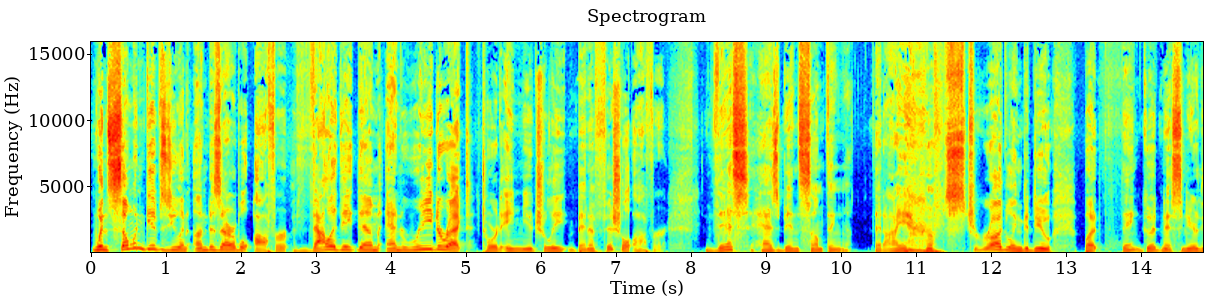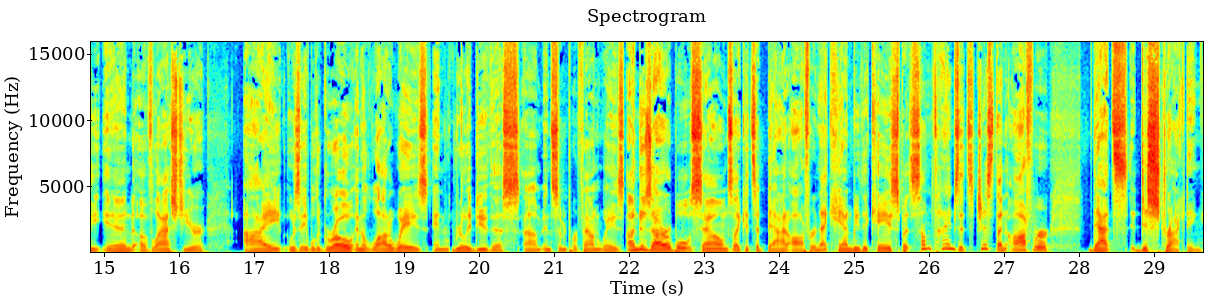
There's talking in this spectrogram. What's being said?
When someone gives you an undesirable offer, validate them and redirect toward a mutually beneficial offer. This has been something that I am struggling to do. But thank goodness, near the end of last year, I was able to grow in a lot of ways and really do this um, in some profound ways. Undesirable sounds like it's a bad offer, and that can be the case, but sometimes it's just an offer that's distracting.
